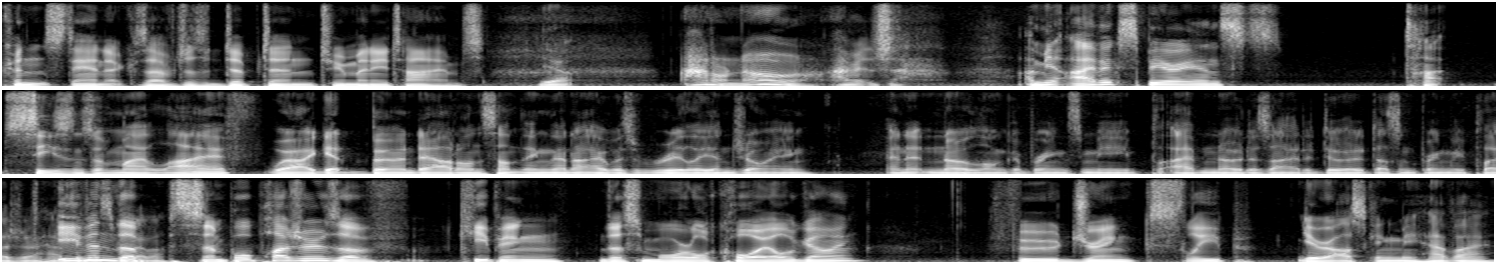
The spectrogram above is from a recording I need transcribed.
couldn't stand it because I've just dipped in too many times. Yeah. I don't know. I mean, I mean, I've experienced ti seasons of my life where I get burned out on something that I was really enjoying and it no longer brings me I have no desire to do it. It doesn't bring me pleasure, Even the whatever. simple pleasures of keeping this mortal coil going food, drink, sleep. You're asking me, have I?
